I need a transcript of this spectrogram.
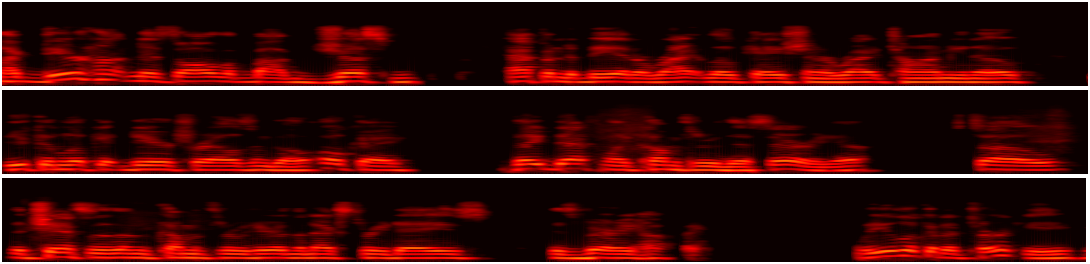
Like deer hunting is all about just happen to be at a right location, a right time, you know. You can look at deer trails and go, okay, they definitely come through this area. So the chances of them coming through here in the next three days is very high. When you look at a turkey,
